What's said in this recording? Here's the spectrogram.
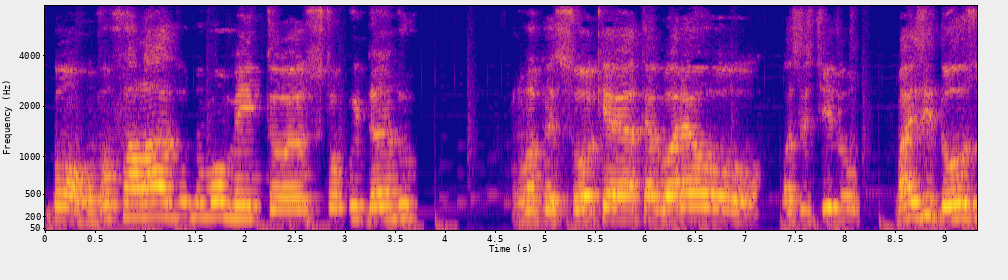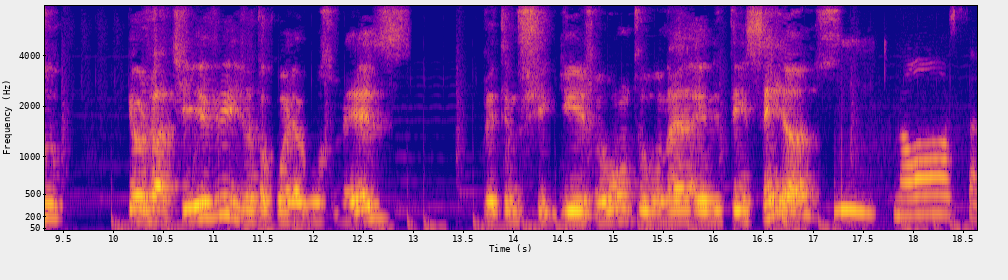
Bom, vou falar do, do, momento. Eu estou cuidando de uma pessoa que é, até agora é o, o assistido mais idoso que eu já tive, já estou com ele há alguns meses. Pretendo seguir junto, né? Ele tem 100 anos. Nossa,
